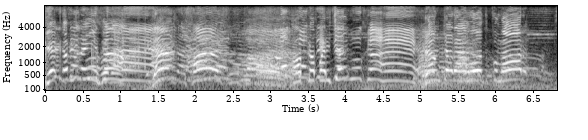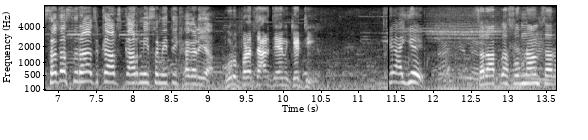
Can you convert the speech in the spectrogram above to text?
ये कभी नहीं होगा। आपका परिचय भूखा है। डॉक्टर आमोद कुमार सदस्य राज्य कार्यकारिणी समिति खगड़िया। पूर्व प्रचार जैन केटी आइए। सर आपका शुभ नाम सर?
